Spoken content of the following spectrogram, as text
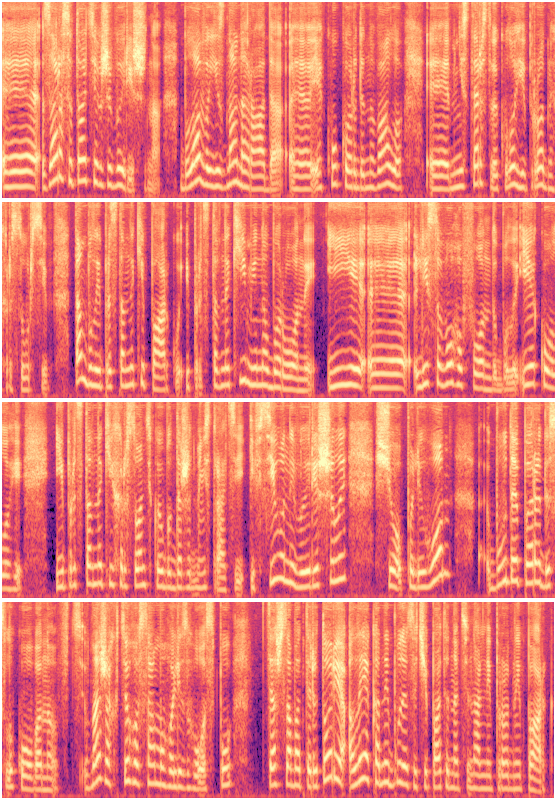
е, зараз ситуація вже вирішена. Була виїзна нарада, е, яку координувало е, Міністерство екології і природних ресурсів. Там були і представники парку, і представники Міноборони, і е, лісового фонду були, і екологи, і представники Херсонської облдержадміністрації. І всі вони вирішили, що полігон буде передислоковано в, в межах цього самого лісгоспу. Ця ж сама територія, але яка не буде зачіпати національний природний парк.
